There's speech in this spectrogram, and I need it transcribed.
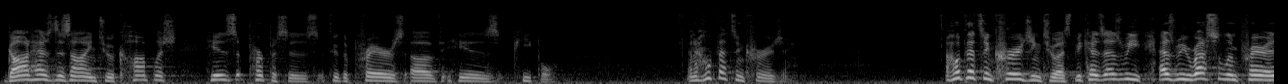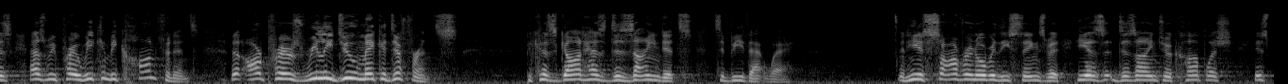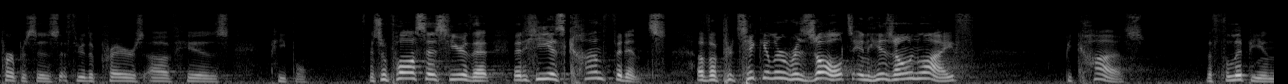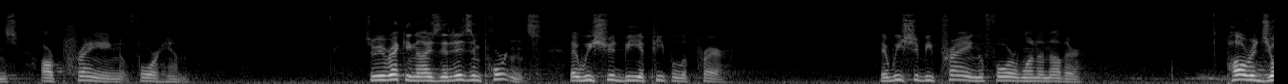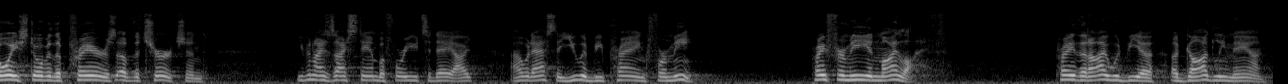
God has designed to accomplish His purposes through the prayers of His people. And I hope that's encouraging. I hope that's encouraging to us because as we, as we wrestle in prayer, as, as we pray, we can be confident that our prayers really do make a difference because God has designed it to be that way. And He is sovereign over these things, but He has designed to accomplish His purposes through the prayers of His people. And so Paul says here that, that he is confident of a particular result in his own life because the Philippians are praying for him. So we recognize that it is important that we should be a people of prayer, that we should be praying for one another. Paul rejoiced over the prayers of the church, and even as I stand before you today, I, I would ask that you would be praying for me. Pray for me in my life. Pray that I would be a, a godly man,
